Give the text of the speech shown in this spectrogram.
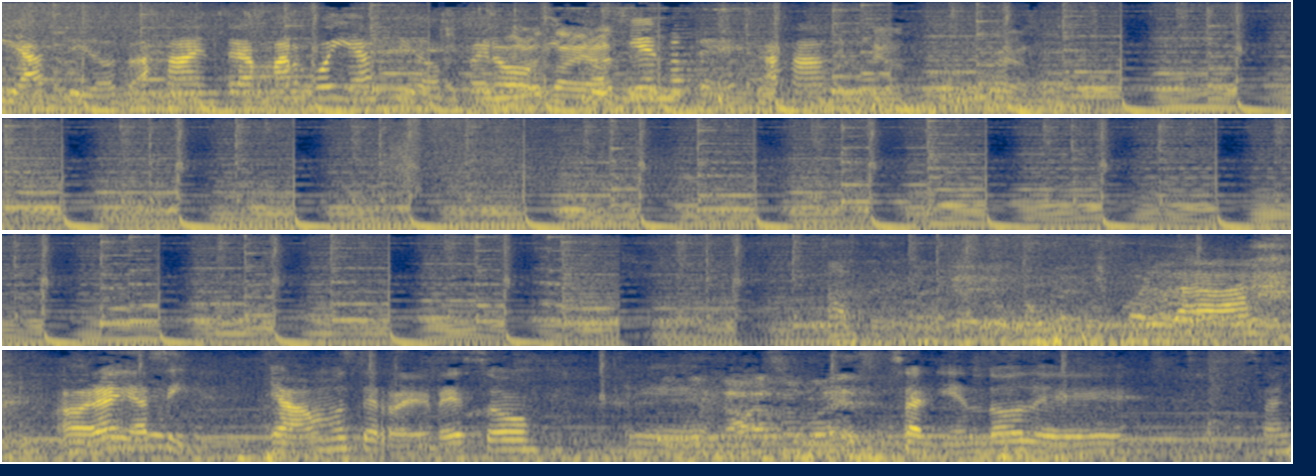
y ácidos, ajá, entre amargo y ácido, pero ácido. crujiente, ajá. Hola, ahora ya sí, ya vamos de regreso, eh, saliendo de San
